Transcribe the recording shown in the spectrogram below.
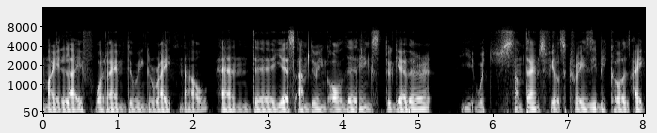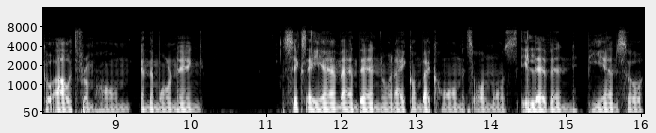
my life what i'm doing right now and uh, yes i'm doing all the things together which sometimes feels crazy because i go out from home in the morning 6 a.m. and then when I come back home it's almost 11 p.m. So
